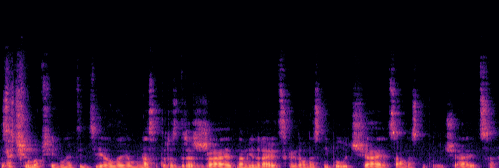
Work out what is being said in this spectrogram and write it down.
зачем вообще мы это делаем, нас это раздражает, нам не нравится, когда у нас не получается, а у нас не получается,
